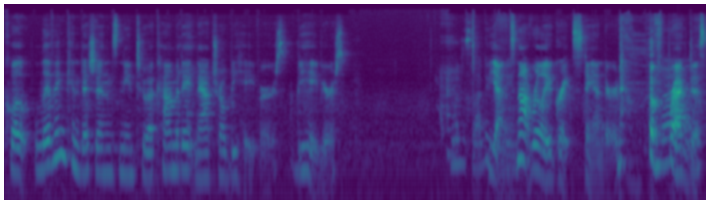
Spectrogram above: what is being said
"quote Living conditions need to accommodate natural behaviors behaviors." What does that even yeah, mean? it's not really a great standard of No. practice.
